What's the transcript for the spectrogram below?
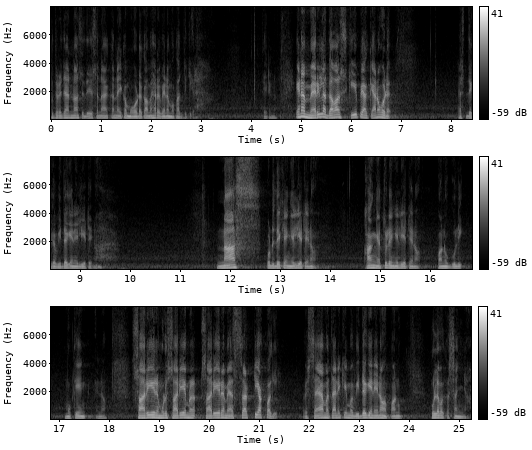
බුදුරජාණන් වහන්සේ දේශනා කරන එක මෝඩකම හැර වෙන මොකද්ද කියලා. තේරෙනවද? එහෙනම් මැරිලා දවස් කීපයක් යනකොට S2 විදගෙන එළියට එනවා. නාස් පොඩි දෙකෙන් එළියට එනවා. කන් ඇතුලෙන් එළියට එනවා. පණු ගුලි මුඛයෙන් එනවා. ශරීර මුළු ශරීරම ශරීරම ඇස්සට්ටියක් වගේ. ඔය සෑම තැනකින්ම විදගෙන එනවා පණු පුලවක සංඥා.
